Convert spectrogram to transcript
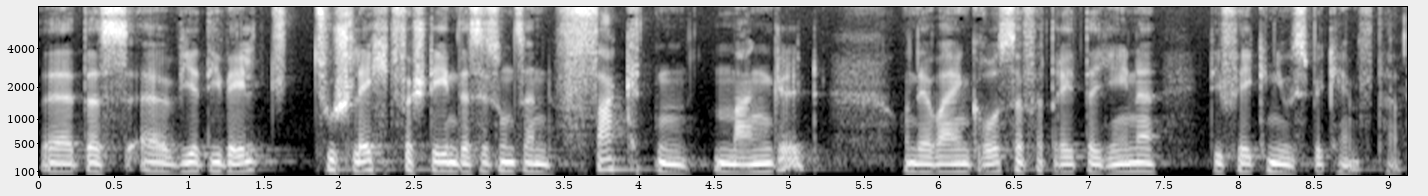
dass wir die Welt zu schlecht verstehen, dass es uns an Fakten mangelt. Und er war ein großer Vertreter jener, die Fake News bekämpft hat.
